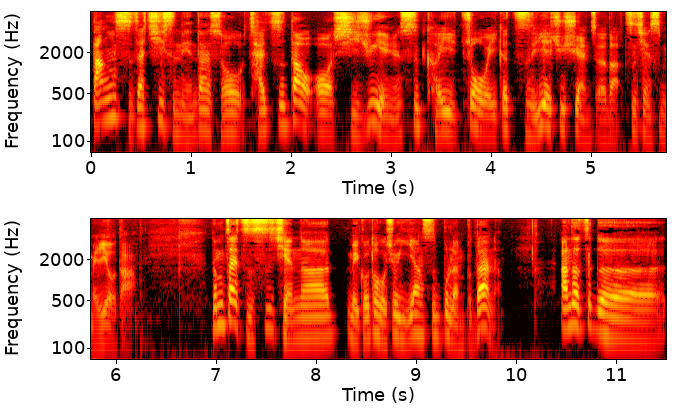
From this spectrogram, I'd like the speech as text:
当时在七十年代的时候，才知道哦，喜剧演员是可以作为一个职业去选择的，之前是没有的。那么在此之前呢，美国脱口秀一样是不冷不淡的。按照这个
